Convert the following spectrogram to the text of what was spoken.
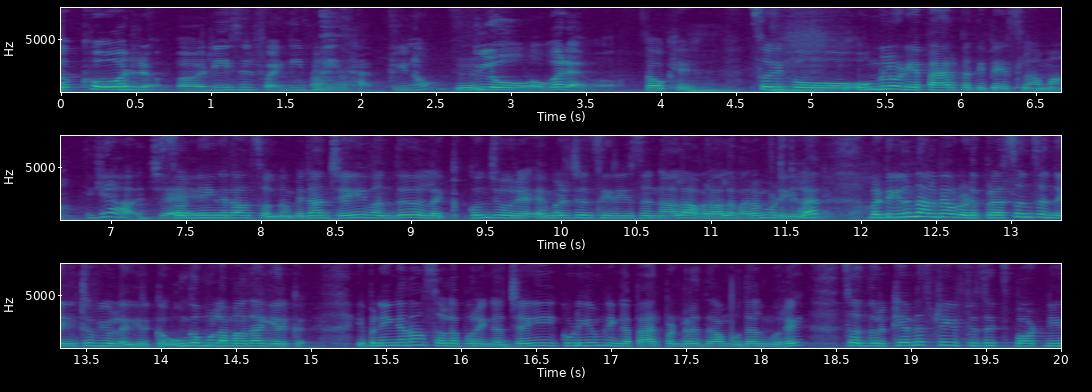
the core uh, reason for anybody's happy, you know, glow or whatever. Okay so இப்போ உங்களுடைய பேர் பத்தி பேசலாமா? Yeah, so Jay. நீங்க தான் சொல்லணும். ஏன்னா ஜெய் வந்து லைக் கொஞ்சம் ஒரு எமர்ஜென்சி ரீசன்னால அவரால வர முடியல. பட் இருந்தாலுமே அவரோட பிரசன்ஸ் இந்த இன்டர்வியூல இருக்கு. உங்க மூலமா தான் இருக்கு. இப்போ நீங்க தான் சொல்ல போறீங்க ஜெய் கூடயும் நீங்க பேர் பண்றது தான் முதல் முறை. ஸோ அந்த ஒரு கெமிஸ்ட்ரி பிசிக்ஸ் பாட்னி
